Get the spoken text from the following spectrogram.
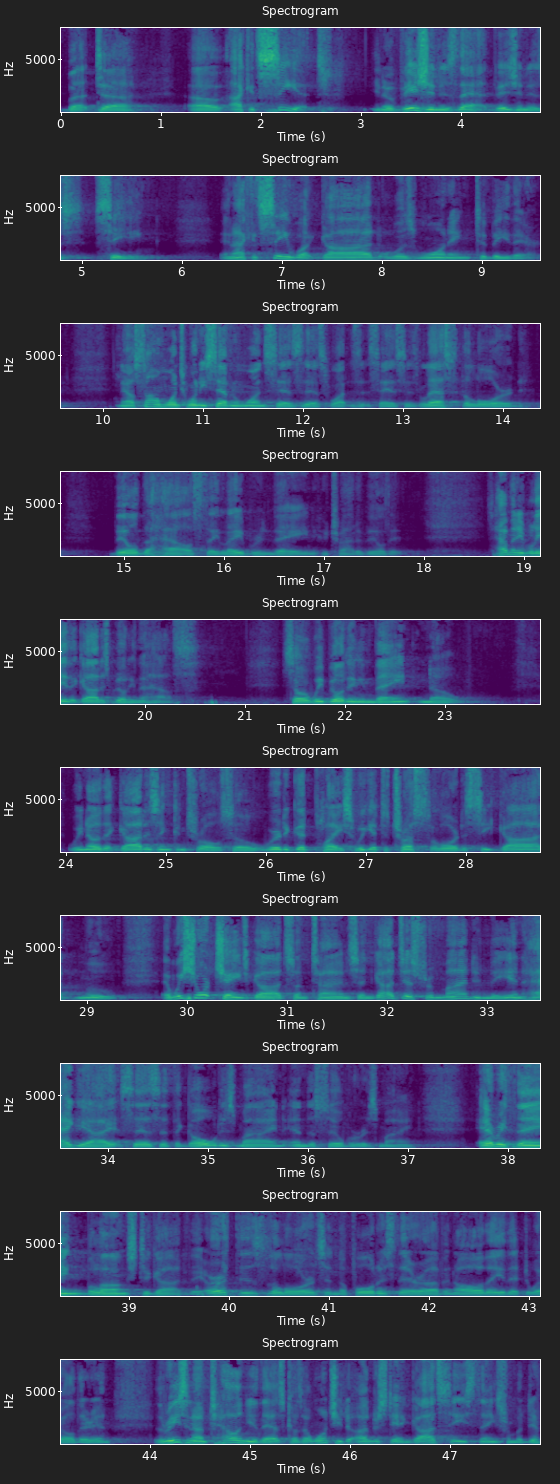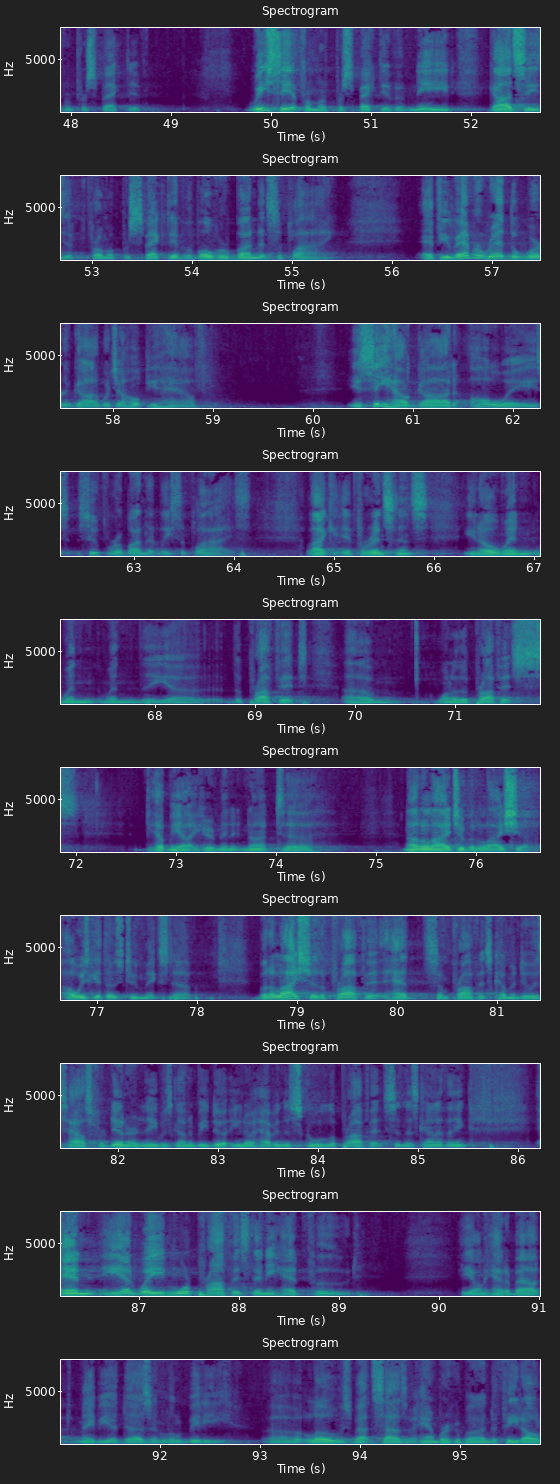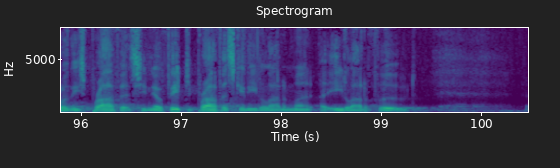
But uh, uh, I could see it. You know, vision is that. Vision is seeing. And I could see what God was wanting to be there. Now, Psalm 127 1 says this. What does it say? It says, Lest the Lord build the house, they labor in vain who try to build it. So how many believe that God is building the house? So are we building in vain? No. We know that God is in control, so we're at a good place. We get to trust the Lord to see God move. And we shortchange God sometimes, and God just reminded me in Haggai it says that the gold is mine and the silver is mine. Everything belongs to God. The earth is the Lord's and the fullness thereof, and all they that dwell therein. The reason I'm telling you that is because I want you to understand God sees things from a different perspective. We see it from a perspective of need. God sees it from a perspective of overabundant supply. If you've ever read the Word of God, which I hope you have, you see how God always superabundantly supplies. Like, if, for instance, you know, when when when the uh, the prophet, um, one of the prophets, help me out here a minute, not uh, not Elijah, but Elisha. I always get those two mixed up. But Elisha, the prophet, had some prophets coming to his house for dinner, and he was going to be, doing, you know, having the school of prophets and this kind of thing. And he had way more prophets than he had food. He only had about maybe a dozen little bitty uh, loaves about the size of a hamburger bun to feed all of these prophets. You know, 50 prophets can eat a lot of money, eat a lot of food.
